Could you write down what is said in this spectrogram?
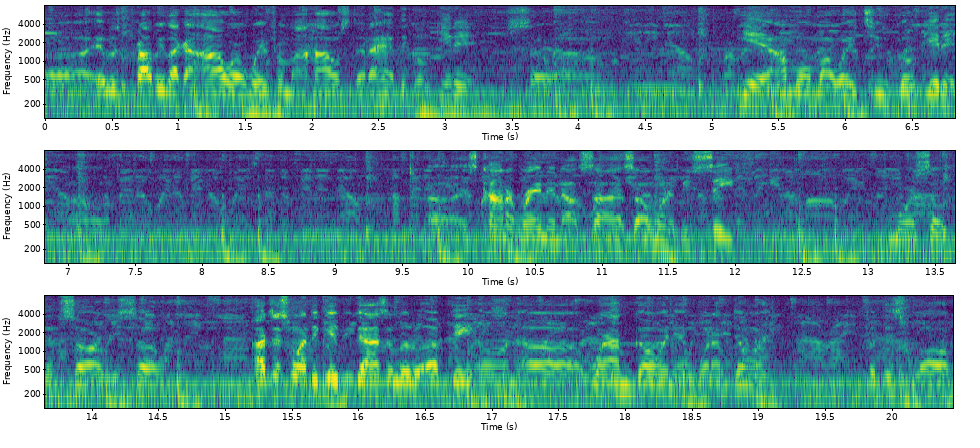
uh, it was probably like an hour away from my house that I had to go get it. So um, yeah, I'm on my way to go get it. Um, uh, it's kind of raining outside, so I want to be safe more so than sorry. So I just wanted to give you guys a little update on uh, where I'm going and what I'm doing for this vlog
